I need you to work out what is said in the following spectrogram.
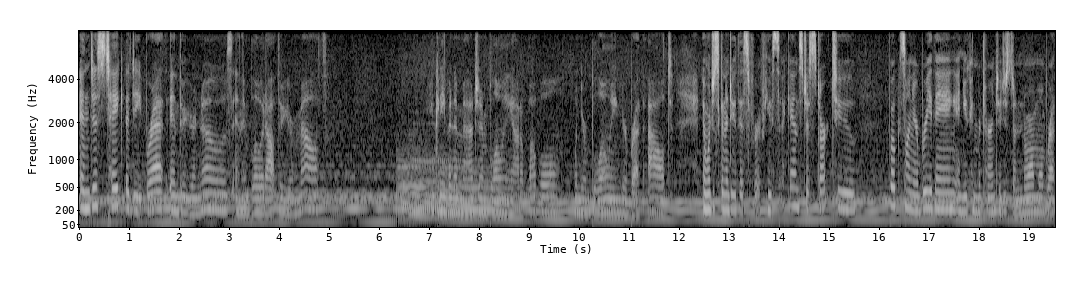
And just take a deep breath in through your nose and then blow it out through your mouth. Can even imagine blowing out a bubble when you're blowing your breath out. And we're just going to do this for a few seconds. Just start to focus on your breathing, and you can return to just a normal breath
